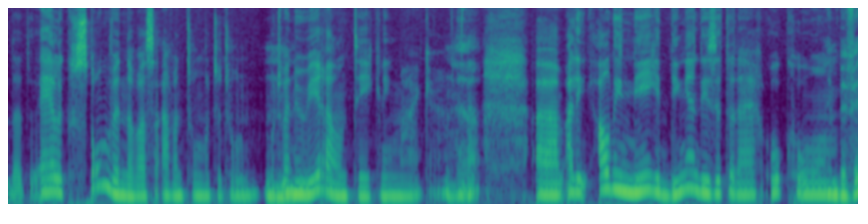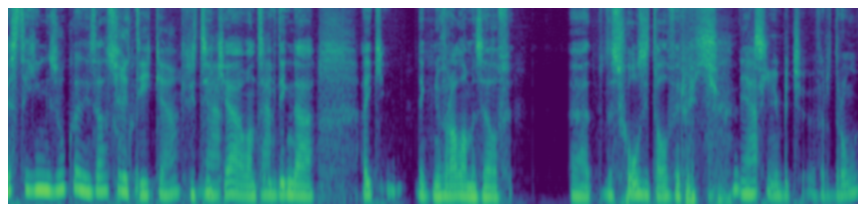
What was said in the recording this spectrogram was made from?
Dat eigenlijk stom vinden wat ze af en toe moeten doen. Moeten we Mhm. nu weer al een tekening maken? Ja. Ehm, allee, al die negen dingen die zitten daar ook gewoon... En bevestiging zoeken, is dat zo? kritiek, hè? Kritiek, ja. want Ja. ik denk dat... Ik denk nu vooral aan mezelf. Eh, de school zit al ver weg. Ja. Misschien een beetje verdrongen.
